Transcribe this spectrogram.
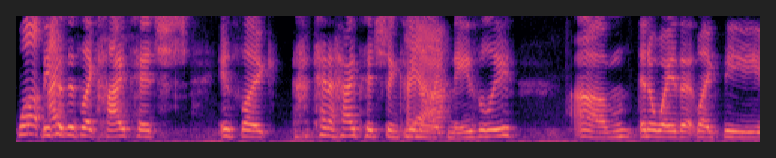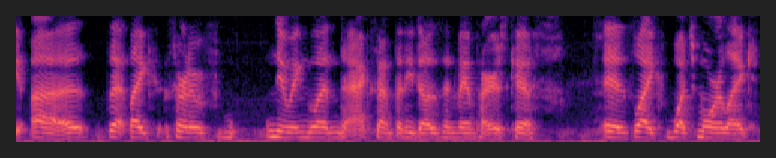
Well, because I, it's like high pitched. It's like kind of high pitched and kind of Yeah. like nasally, um, in a way that like the uh that like sort of New England accent that he does in Vampire's Kiss is like much more like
